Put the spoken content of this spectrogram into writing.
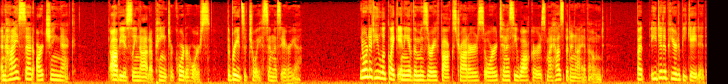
and high set arching neck. Obviously not a paint or quarter horse, the breeds of choice in this area. Nor did he look like any of the Missouri foxtrotters or Tennessee walkers my husband and I have owned but he did appear to be gaited.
